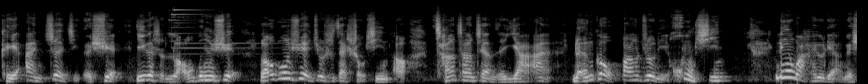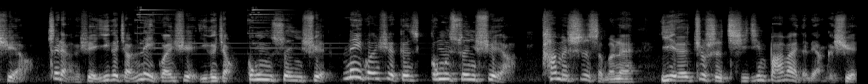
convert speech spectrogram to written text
可以按这几个穴，一个是劳宫穴，劳宫穴就是在手心啊，常常这样子压按，能够帮助你护心。另外还有两个穴啊，这两个穴，一个叫内关穴，一个叫公孙穴。内关穴跟公孙穴啊。它们是什么呢？也就是奇经八脉的两个穴。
